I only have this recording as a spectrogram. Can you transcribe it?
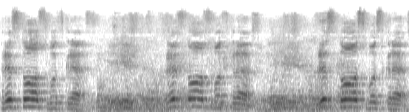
Христос Воскрес! Христос Воскрес! Христос Воскрес!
